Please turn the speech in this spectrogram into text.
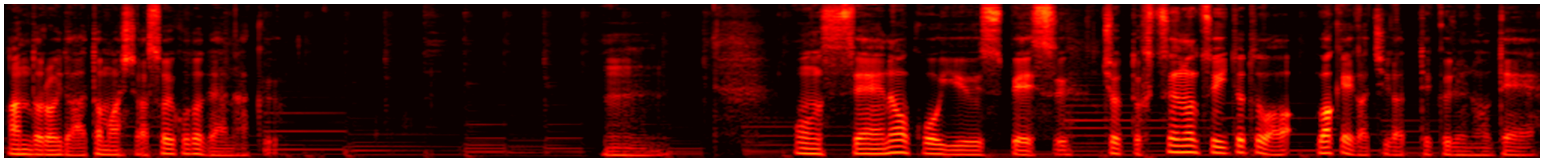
Android 後回しとかそういうことではなく、うん。音声のこういうスペース、ちょっと普通のツイートとはわけが違ってくるので、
